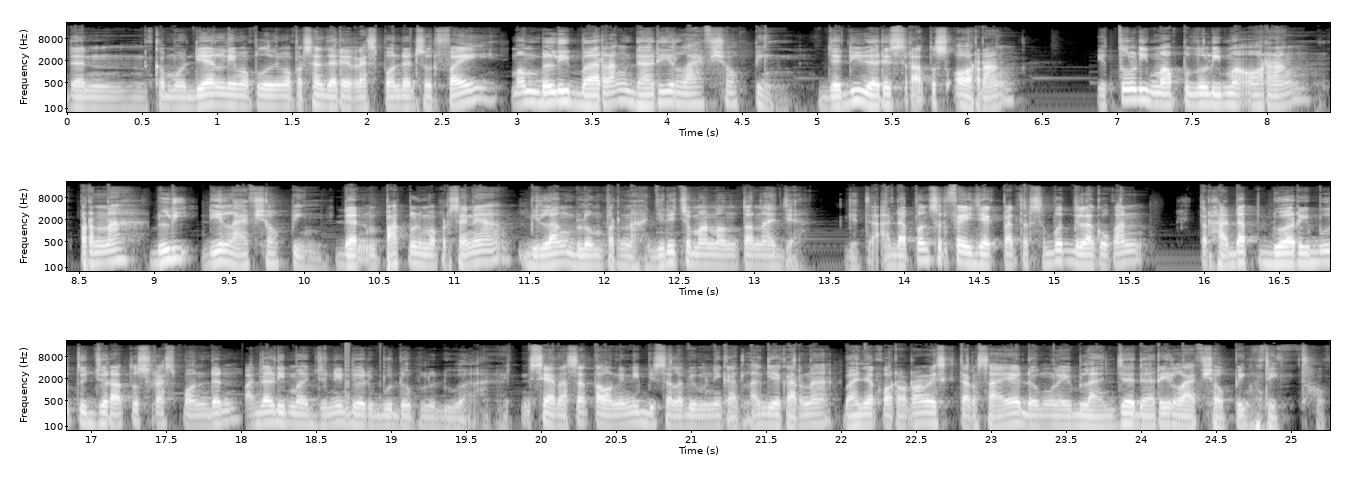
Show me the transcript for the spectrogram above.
Dan kemudian 55% dari responden survei membeli barang dari live shopping. Jadi dari 100 orang, itu 55 orang pernah beli di live shopping. Dan 45%-nya bilang belum pernah. Jadi cuma nonton aja gitu. Adapun survei Jackpot tersebut dilakukan terhadap 2.700 responden pada 5 Juni 2022. Ini saya rasa tahun ini bisa lebih meningkat lagi ya karena banyak orang-orang di sekitar saya udah mulai belanja dari live shopping TikTok.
